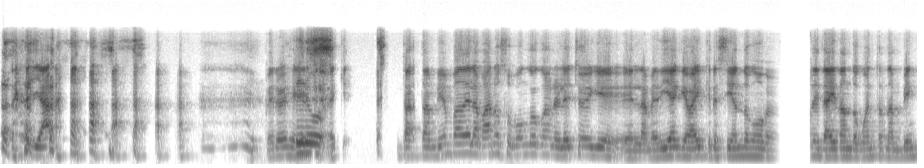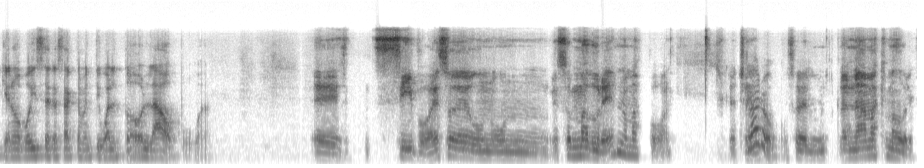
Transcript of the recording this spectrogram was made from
ya. Pero es Pero- eso. es que ta- también va de la mano, supongo, con el hecho de que en la medida que vais creciendo como persona, te vais dando cuenta también que no podéis ser exactamente igual en todos lados, pues. Eh, sí, pues eso es un, un- eso es madurez nomás, pues. bueno. Claro. Eso es, no es nada más que madurez.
